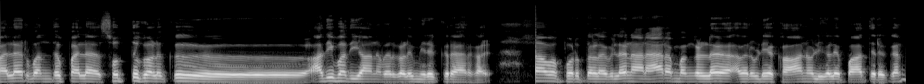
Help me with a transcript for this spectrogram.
பலர் வந்து பல சொத்துக்களுக்கு அதிபதியானவர்களும் இருக்கிறார்கள். அண்ணாவை பொறுத்தளவில் நான் ஆரம்பங்களில் அவருடைய காணொளிகளை பார்த்துருக்கேன்.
